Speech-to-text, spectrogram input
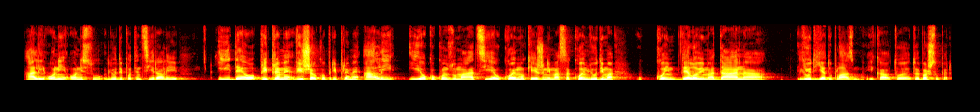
Ali oni, oni su ljudi potencirali i deo pripreme, više oko pripreme, ali i oko konzumacije, u kojim okeženima, sa kojim ljudima, kojim delovima dana ljudi jedu plazmu. I kao, to je, to je baš super.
